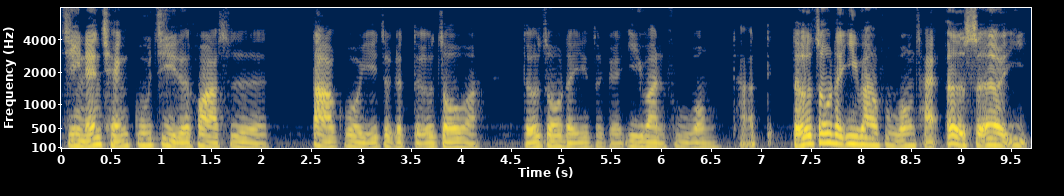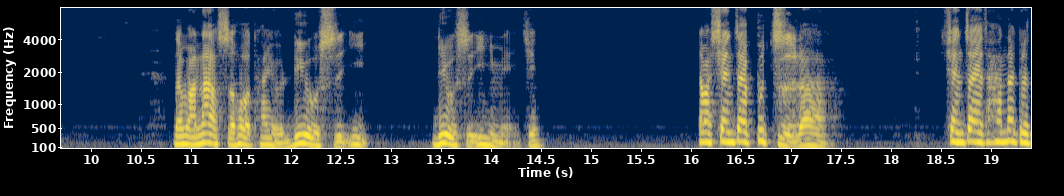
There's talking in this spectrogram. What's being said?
几年前估计的话是大过于这个德州啊，德州的一这个亿万富翁，他德州的亿万富翁才二十二亿，那么那时候他有六十亿，六十亿美金，那么现在不止了。现在他那个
